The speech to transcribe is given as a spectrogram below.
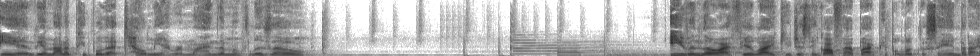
And the amount of people that tell me I remind them of Lizzo even though I feel like you just think all fat black people look the same, but I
